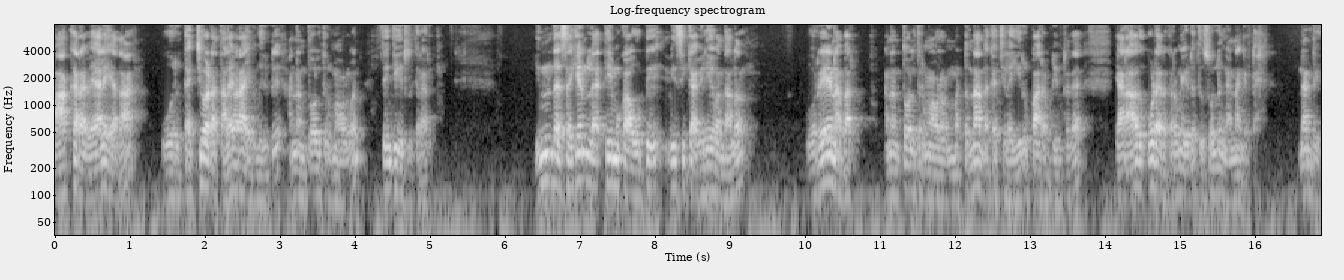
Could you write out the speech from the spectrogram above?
பார்க்குற வேலையை தான் ஒரு கட்சியோட தலைவராக இருந்துக்கிட்டு அண்ணன் தோல் திருமாவளவன் செஞ்சுக்கிட்டு இருக்கிறாரு. இந்த செகண்டில் திமுக விட்டு விசிகா வெளியே வந்தாலும் ஒரே நபர் அண்ணன் தோல் திருமாவளவன் மட்டும்தான் அந்த கட்சியில் இருப்பார் அப்படின்றத யாராவது கூட இருக்கிறவங்க எடுத்து சொல்லுங்கள் அண்ணங்கிட்ட நன்றி.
